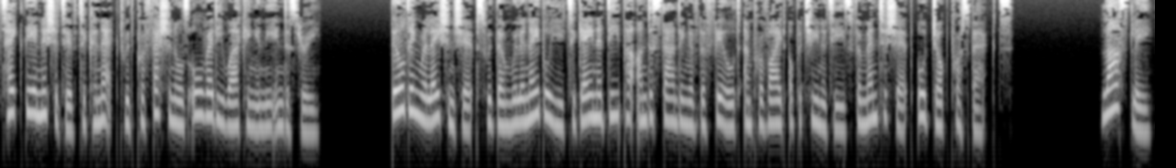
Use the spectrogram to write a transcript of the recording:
Take the initiative to connect with professionals already working in the industry. Building relationships with them will enable you to gain a deeper understanding of the field and provide opportunities for mentorship or job prospects. Lastly,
